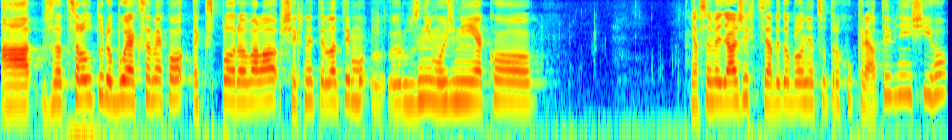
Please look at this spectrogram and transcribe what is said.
A za celou tu dobu, jak jsem jako explorovala všechny tyhle ty mo- různý možný jako... Já jsem věděla, že chci, aby to bylo něco trochu kreativnějšího,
